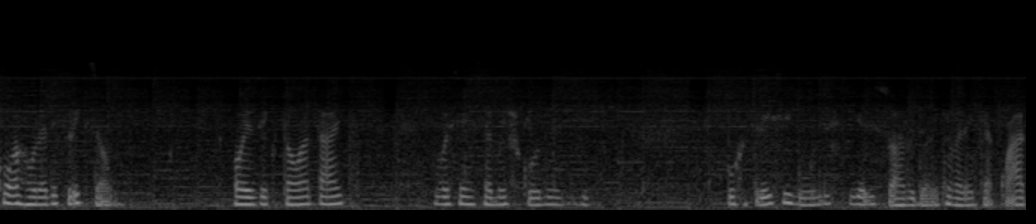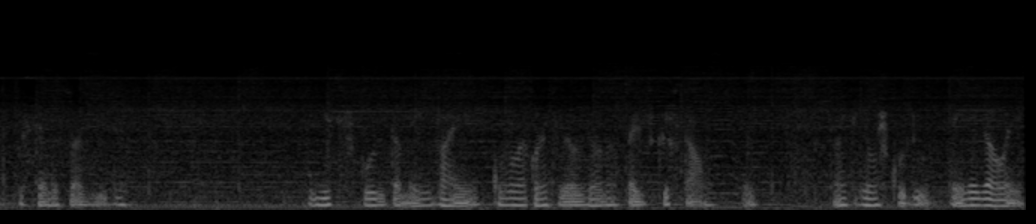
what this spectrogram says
com a runa de fricção. Ao executar um ataque, você recebe um escudo de, por 3 segundos e absorve dano equivalente a 4% da sua vida. E esse escudo também vai acumular quando estiver usando a pele de cristal. Então a gente um escudo bem legal aí.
